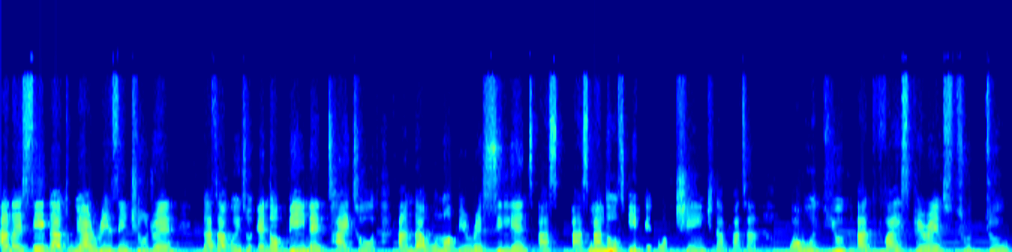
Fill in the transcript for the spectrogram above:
And i see that we are raising children that are going to end up being entitled and that will not be resilient as as mm. adults if they don't change that pattern. What would you advise parents to do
